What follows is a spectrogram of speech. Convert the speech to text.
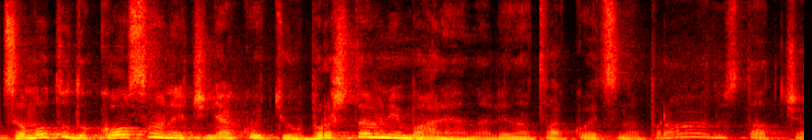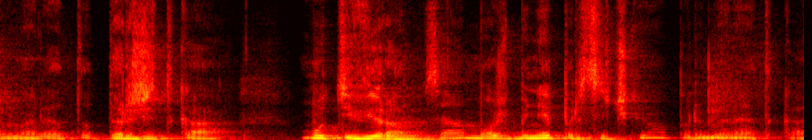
самото докосване, че някой ти обръща внимание нали, на това, което си направил, е достатъчно нали, да държи така мотивиран. Сега, може би не при всички, но при мен е така.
